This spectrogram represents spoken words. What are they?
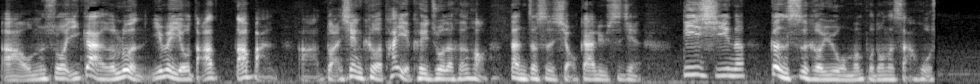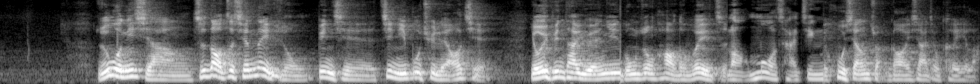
啊，我们说一概而论，因为有打打板啊，短线客他也可以做得很好，但这是小概率事件。低吸呢，更适合于我们普通的散户。如果你想知道这些内容，并且进一步去了解，由于平台原因，公众号的位置老莫财经互相转告一下就可以了。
